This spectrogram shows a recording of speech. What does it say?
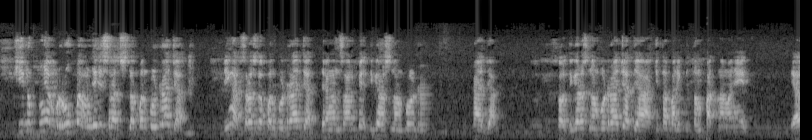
hidupnya berubah menjadi 180 derajat. Ingat 180 derajat, jangan sampai 360 derajat. Kalau 360 derajat ya kita balik di tempat namanya itu. Ya.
